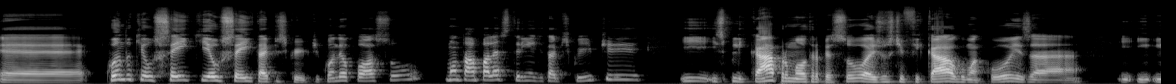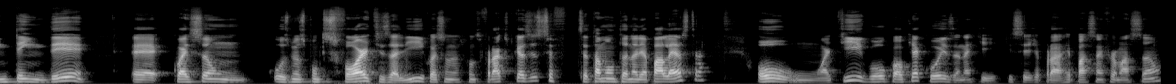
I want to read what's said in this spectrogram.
É, quando que eu sei que eu sei TypeScript? Quando eu posso montar uma palestrinha de TypeScript e, e explicar para uma outra pessoa, justificar alguma coisa, e, e entender é, quais são os meus pontos fortes ali, quais são os meus pontos fracos, porque às vezes você está montando ali a palestra, ou um artigo, ou qualquer coisa né, que, que seja para repassar informação,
